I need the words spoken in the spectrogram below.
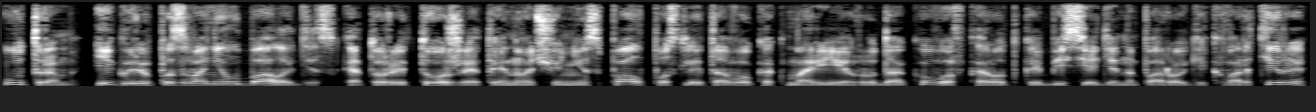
Утром Игорю позвонил Баладис, который тоже этой ночью не спал после того, как Мария Рудакова в короткой беседе на пороге квартиры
